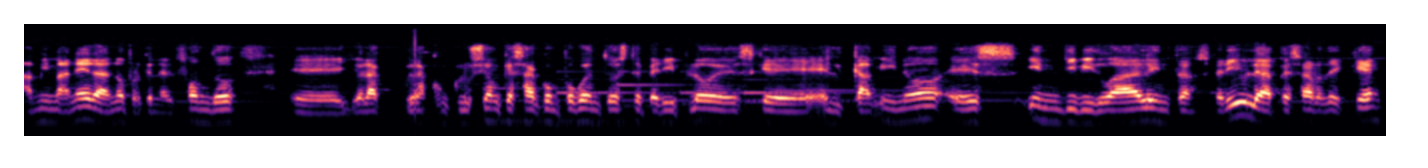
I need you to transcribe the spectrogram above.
a, mi manera, ¿no? porque en el fondo eh, yo la, conclusión que saco un poco en todo este periplo es que el camino es individual e intransferible, a pesar de que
